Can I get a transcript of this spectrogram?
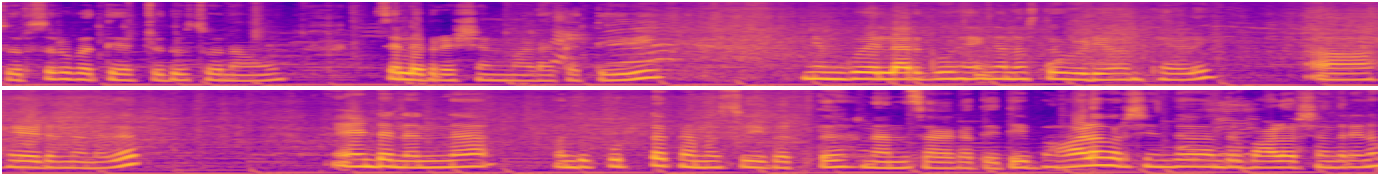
ಸುರ್ಸುರು ಬತ್ತಿ ಹಚ್ಚೋದು ಸೊ ನಾವು ಸೆಲೆಬ್ರೇಷನ್ ಮಾಡಕತ್ತೀವಿ. ನಿಮಗೂ ಎಲ್ಲರಿಗೂ ಹೆಂಗೆ ಅನ್ನಿಸ್ತು ವಿಡಿಯೋ ಅಂತ ಹೇಳಿ ಹೇಳ್ರಿ ನನಗೆ. ಆ್ಯಂಡ್ ನನ್ನ ಒಂದು ಪುಟ್ಟ ಕನಸು ಇವತ್ತು ನನಸಾಗತೈತಿ ಭಾಳ ವರ್ಷದಿಂದ ಅಂದ್ರೆ ಭಾಳ ವರ್ಷ ಅಂದ್ರೇನು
